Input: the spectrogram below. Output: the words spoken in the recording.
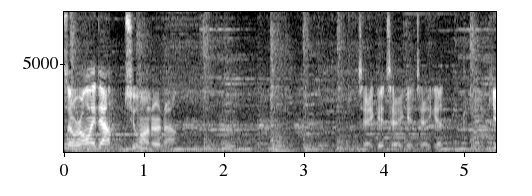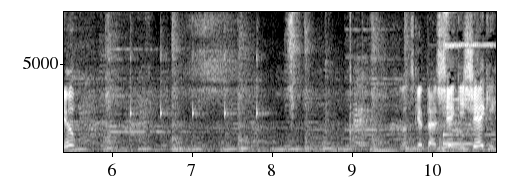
So we're only down 200 now. Take it, take it, take it. Thank you. Let's get that shaky shaky.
